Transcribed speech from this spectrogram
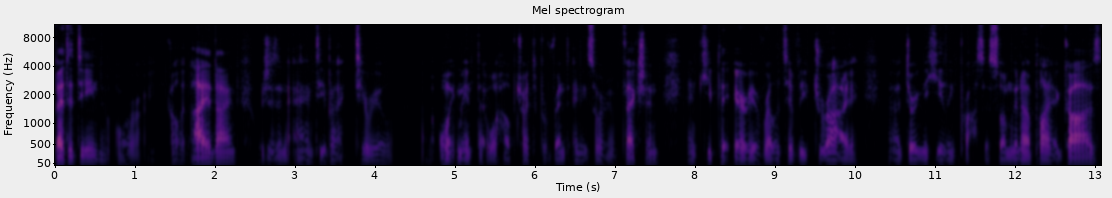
betadine, or call it iodine, which is an antibacterial uh, ointment that will help try to prevent any sort of infection and keep the area relatively dry uh, during the healing process. So I'm going to apply a gauze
